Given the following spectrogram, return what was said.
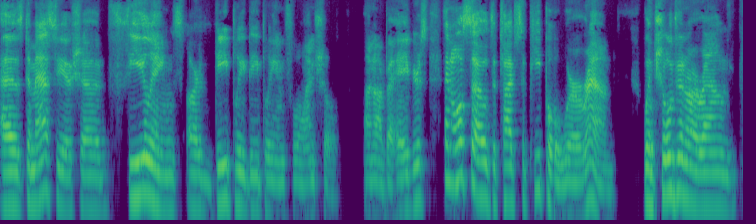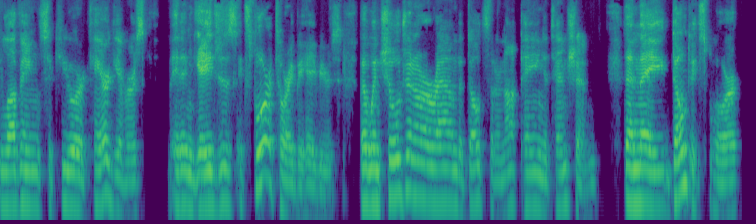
As Damasio showed, feelings are deeply, deeply influential on our behaviors and also the types of people we're around. When children are around loving, secure caregivers, it engages exploratory behaviors. But when children are around adults that are not paying attention, then they don't explore.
